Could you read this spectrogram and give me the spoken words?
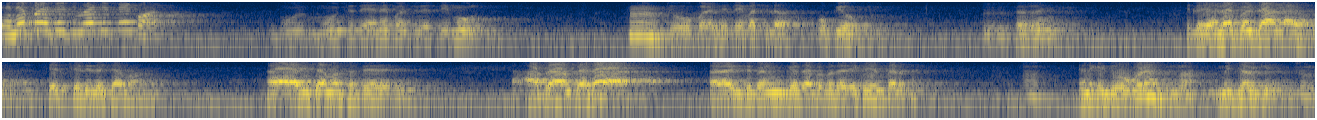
એને પણ જે જુએ છે તે કોણ? મૂળ મૂળ છે તે એને પણ જુએ તે મૂળ. જોવું પડે છે તે વચલ ઉપયોગ. બરાબર ને? એટલે એને પણ જાણનાર ના છેલ્લી દશામાં. આ અરીસામાં થતે આપણે આમ બેઠા આ અરીસે પણ મૂકીએ તો આપણે બધા દેખીએ તરત એને કઈ જોવું પડે? ના. મેં ઝળકે. ચલ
